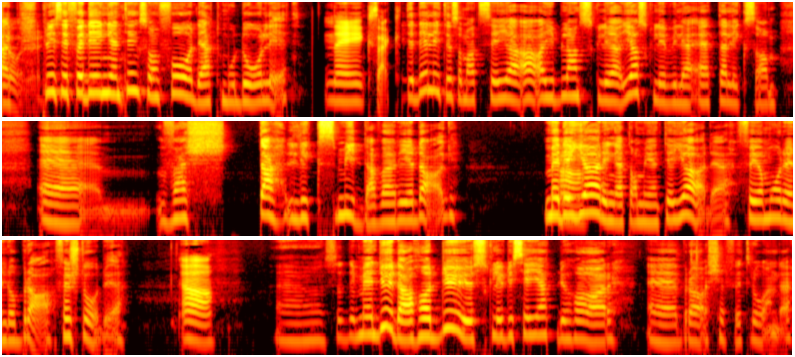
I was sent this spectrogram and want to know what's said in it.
förstår du? Precis, för det är ingenting som får dig att må dåligt. Nej exakt. Det är lite som att säga, ah, ah, ibland skulle jag, jag skulle vilja äta liksom eh, värsta lyxmiddag varje dag. Men Ja. det gör inget om jag inte gör det, för jag mår ändå bra. Förstår du? Ja. Eh, så det, men du då, har du, skulle du säga att du har eh, bra självförtroende?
